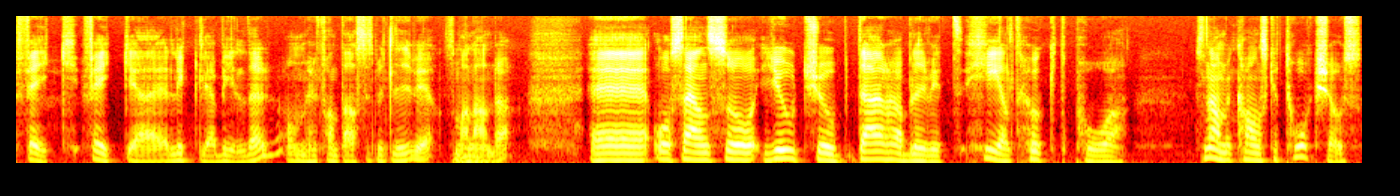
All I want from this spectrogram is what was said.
fake, fake eh, lyckliga bilder om hur fantastiskt mitt liv är som alla Mm. andra. Eh, och sen så Youtube, där har jag blivit helt hooked på såna amerikanska talkshows.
